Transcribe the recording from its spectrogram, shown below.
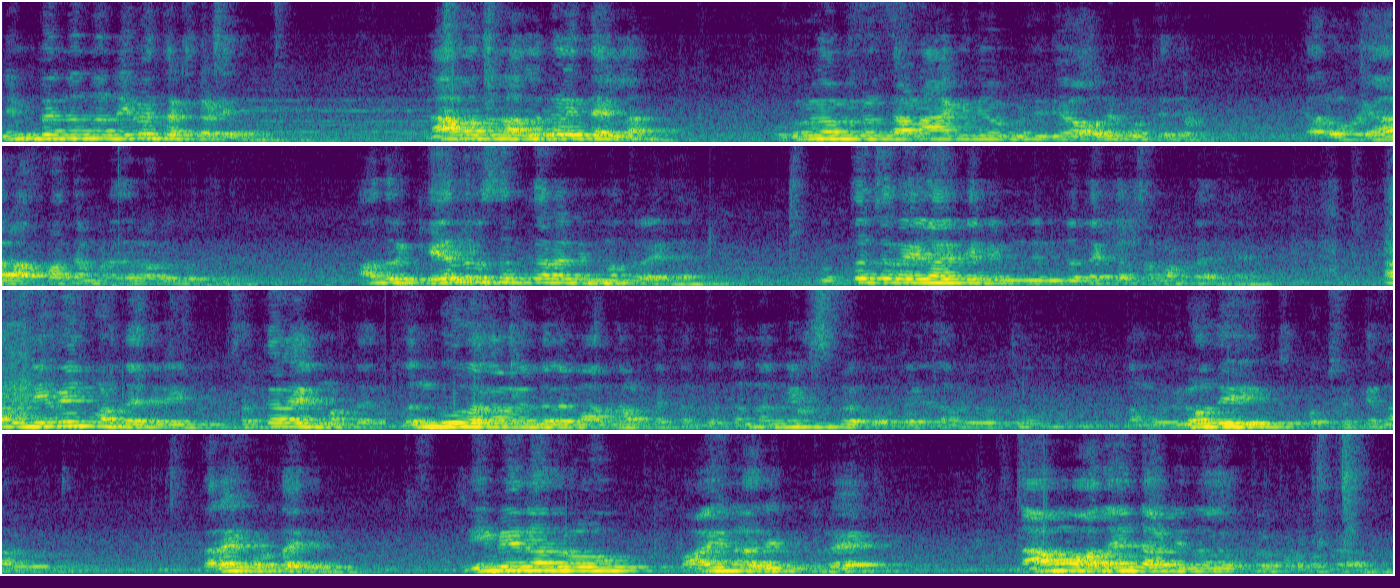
ನಿಮ್ಮ ಬೆನ್ನನ್ನು ನೀವೇ ತಟ್ಕೊಂಡಿದ್ದೀರಿ. ನಾವು ಅದನ್ನು ಅಲ್ಗಳಿತಾ ಇಲ್ಲ. ಉಗ್ರಗಾಮಿಗಳು ತಾಣ ಆಗಿದೆಯೋ ಬಿಟ್ಟಿದೆಯೋ ಅವ್ರಿಗೆ ಗೊತ್ತಿದೆ. ಯಾರು ಯಾರು ಆಪಾದನೆ ಮಾಡಿದ್ರೆ ಅವ್ರಿಗೆ ಗೊತ್ತಿದೆ. ಆದರೆ ಕೇಂದ್ರ ಸರ್ಕಾರ ನಿಮ್ಮ ಹತ್ರ ಇದೆ. ಗುಪ್ತಚರ ಇಲಾಖೆ ನಿಮ್ಮ ನಿಮ್ಮ ಜೊತೆ ಕೆಲಸ ಮಾಡ್ತಾ ಇದೆ. ಆದ್ರೆ ನೀವೇನ್ ಮಾಡ್ತಾ ಇದ್ರಿ ಸರ್ಕಾರ ಏನ್ ಮಾಡ್ತಾ ಇದ್ರಿ ಲಂಗು ಲಗಾಮದಲ್ಲೇ ಮಾತನಾಡ್ತಕ್ಕಂಥದ್ದನ್ನ ನಿಲ್ಲಿಸಬೇಕು ಅಂತೇಳಿ ನಾವು ಇವತ್ತು ನಮ್ಮ ವಿರೋಧಿ ಪಕ್ಷಕ್ಕೆ ನಾವು ಇವತ್ತು ಕರೆ ಕೊಡ್ತಾ ಇದ್ದೀವಿ. ನೀವೇನಾದರೂ ಬಾಯಿನ ಅರಿಬಿಟ್ರೆ ನಾವು ಅದೇ ದಾಟಿನಲ್ಲಿ ಉತ್ತರ ಕೊಡಬೇಕಾಗುತ್ತೆ.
